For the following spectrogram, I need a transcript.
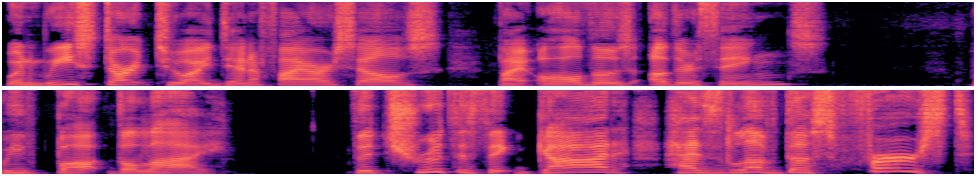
When we start to identify ourselves by all those other things, we've bought the lie. The truth is that God has loved us first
